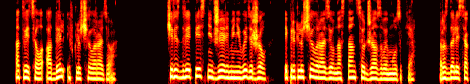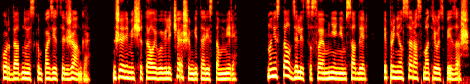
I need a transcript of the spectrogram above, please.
— ответила Адель и включила радио. Через две песни Джереми не выдержал и переключил радио на станцию джазовой музыки. Раздались аккорды одной из композиций Джанга. Джереми считал его величайшим гитаристом в мире, но не стал делиться своим мнением с Адель и принялся рассматривать пейзаж.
